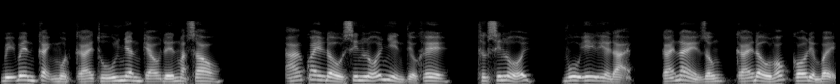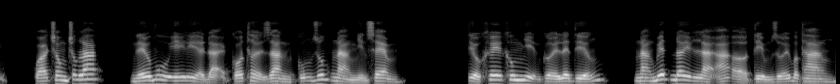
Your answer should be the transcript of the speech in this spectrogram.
bị bên cạnh một cái thú nhân kéo đến mặt sau. Á quay đầu xin lỗi nhìn tiểu khê, thực xin lỗi, vui y lìa đại, cái này giống cái đầu vóc có điểm bệnh, quá trong chốc lát, nếu vui y lìa đại có thời gian cũng giúp nàng nhìn xem. Tiểu khê không nhịn cười lên tiếng, nàng biết đây là Á ở tìm dưới bậc thang,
